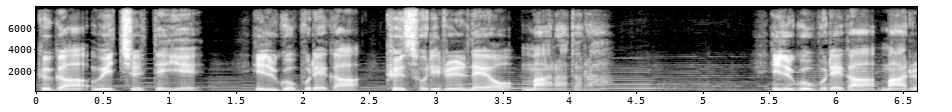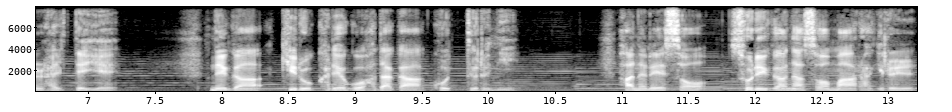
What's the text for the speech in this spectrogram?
그가 외칠 때에 일곱 우레가 그 소리를 내어 말하더라 일곱 우레가 말을 할 때에 내가 기록하려고 하다가 곧 들으니 하늘에서 소리가 나서 말하기를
